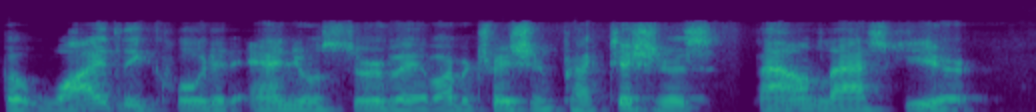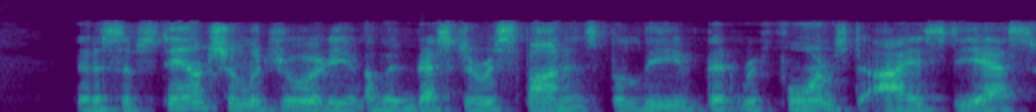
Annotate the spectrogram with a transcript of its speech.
but widely quoted annual survey of arbitration practitioners found last year that a substantial majority of investor respondents believed that reforms to ISDS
